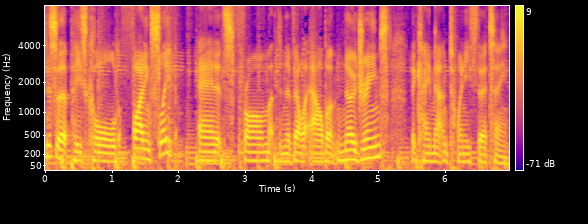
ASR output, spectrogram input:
This is a piece called Fighting Sleep, and it's from the Noveller album No Dreams that came out in 2013.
